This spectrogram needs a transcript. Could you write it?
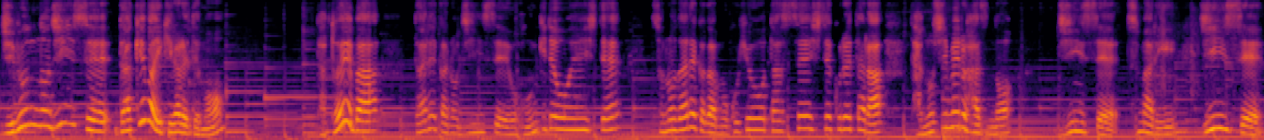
自分の人生だけは生きられても例えば誰かの人生を本気で応援してその誰かが目標を達成してくれたら楽しめるはずの人生つまり人生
